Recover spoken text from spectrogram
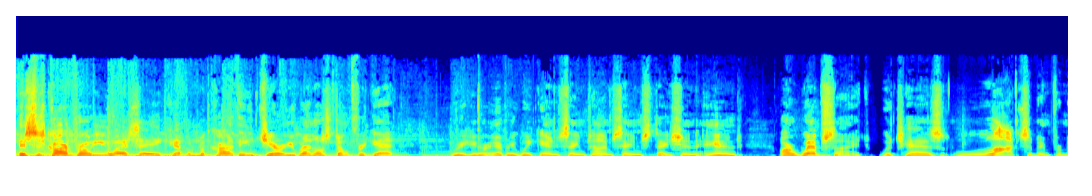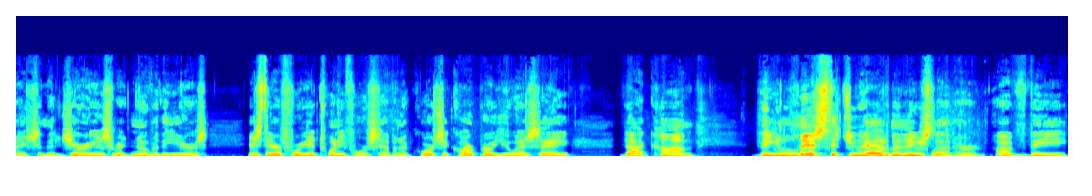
This is CarPro USA. Kevin McCarthy, Jerry Reynolds. Don't forget, we're here every weekend, same time, same station, and our website, which has lots of information that Jerry has written over the years, is there for you 24 7. Of course, at carprousa.com. The list that you had in the newsletter of the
